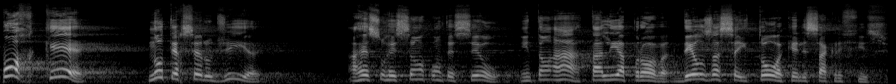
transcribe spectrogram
porque No terceiro dia, a ressurreição aconteceu, então, ah, está ali a prova. Deus aceitou aquele sacrifício.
